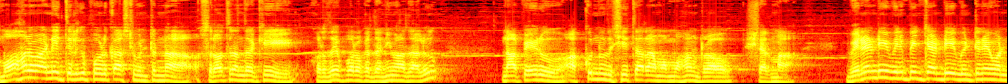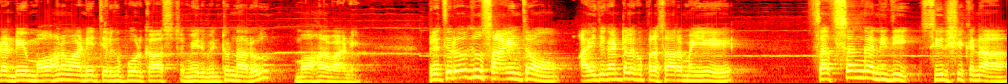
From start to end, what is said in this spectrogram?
మోహనవాణి తెలుగు పోడ్కాస్ట్ వింటున్న శ్రోతలందరికీ హృదయపూర్వక ధన్యవాదాలు. నా పేరు అక్కునూరు సీతారామ మోహన్ రావు శర్మ. వినండి వినిపించండి వింటూనే ఉండండి మోహనవాణి తెలుగు పోడ్కాస్ట్ మీరు వింటున్నారు మోహనవాణి. ప్రతిరోజు సాయంత్రం ఐదు గంటలకు ప్రసారమయ్యే సత్సంగ నిధి శీర్షికన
